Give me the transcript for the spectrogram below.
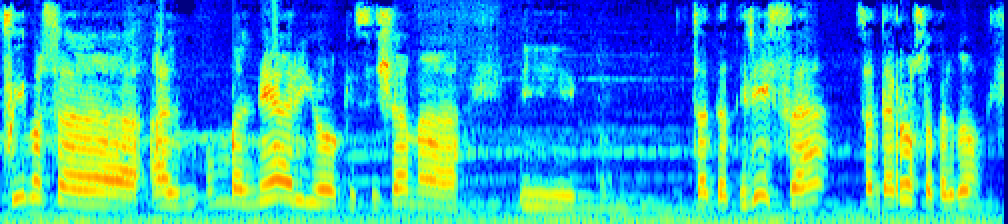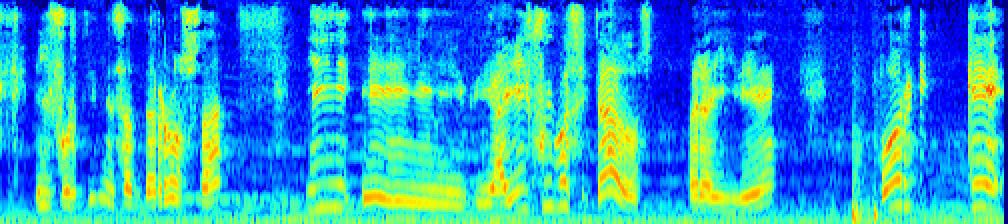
fuimos a, un balneario que se llama eh, Santa Teresa, Santa Rosa, perdón, el Fortín de Santa Rosa, y eh, ahí fuimos citados para ir, ¿eh? porque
